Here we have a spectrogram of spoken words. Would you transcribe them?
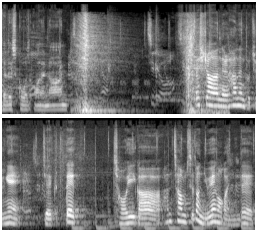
The list goes on and on. 세션을 하는 도중에 이제 그때 저희가 한참 쓰던 유행어가 있는데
